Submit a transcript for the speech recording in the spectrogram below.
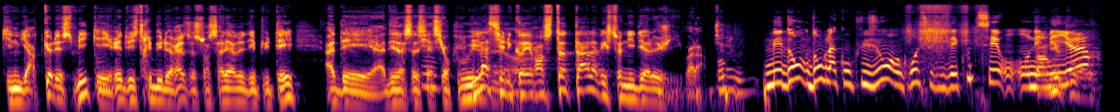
qui ne garde que le SMIC et il redistribue le reste de son salaire de député à des à des associations. Là, c'est une cohérence totale avec son idéologie. Voilà. Mais donc, donc la conclusion, en gros, si je vous écoute, c'est on, est meilleur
